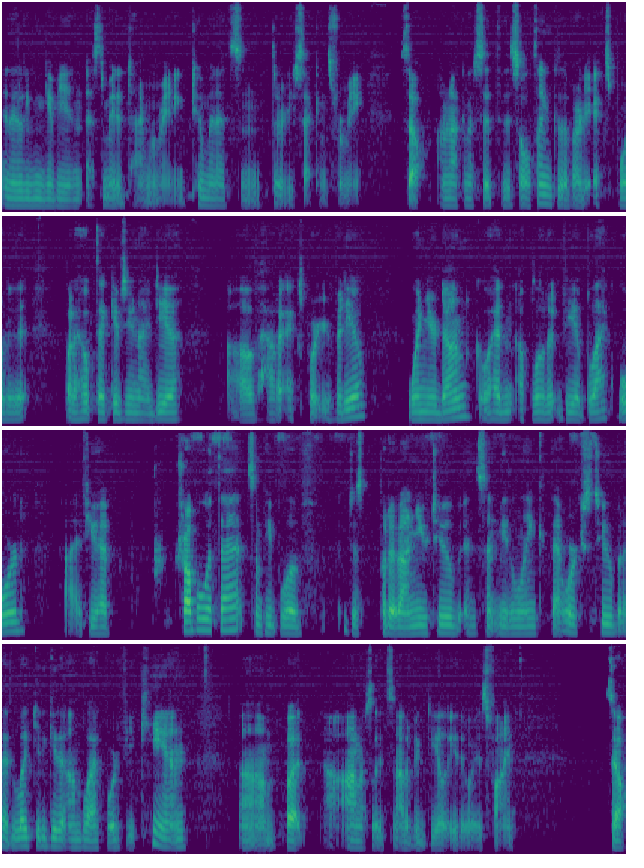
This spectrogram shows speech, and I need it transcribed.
And it'll even give you an estimated time remaining, 2 minutes and 30 seconds for me. So I'm not going to sit through this whole thing because I've already exported it, but I hope that gives you an idea of how to export your video. When you're done, go ahead and upload it via Blackboard. Uh, if you have trouble with that, some people have just put it on YouTube and sent me the link. That works too, but I'd like you to get it on Blackboard if you can. Um, but uh, honestly, it's not a big deal. Either way is fine. So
